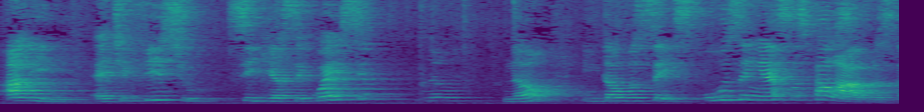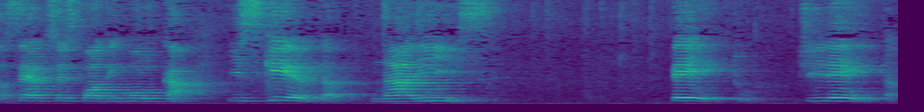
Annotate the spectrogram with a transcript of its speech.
Aline, é difícil seguir a sequência? Não. Não? Então vocês usem essas palavras, tá certo? Vocês podem colocar esquerda, nariz, peito, direita.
